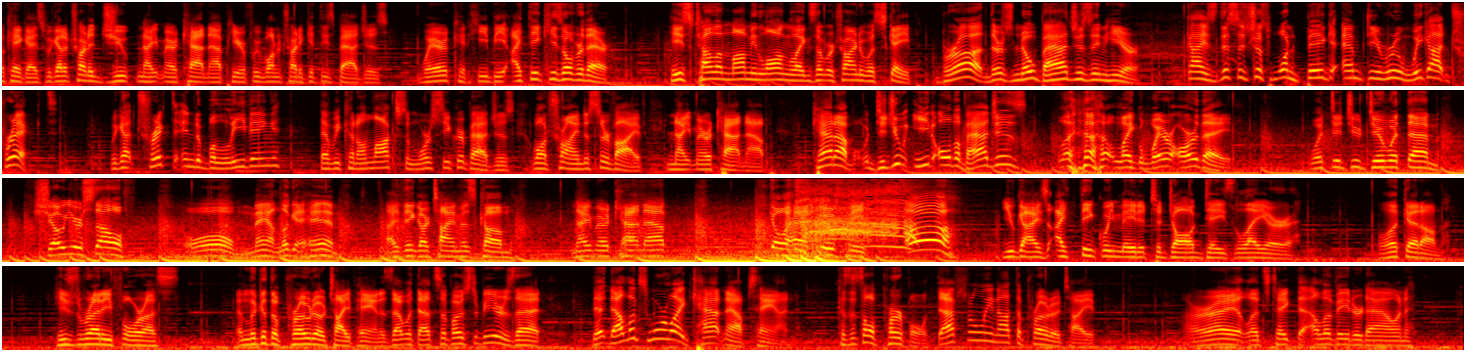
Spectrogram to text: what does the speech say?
Okay, guys, we gotta try to juke Nightmare Catnap here if we want to try to get these badges. Where could he be? I think he's over there. He's telling Mommy Longlegs that we're trying to escape. Bruh, there's no badges in here. Guys, this is just one big empty room. We got tricked. We got tricked into believing that we could unlock some more secret badges while trying to survive Nightmare Catnap. Catnap, did you eat all the badges? like, where are they? What did you do with them? Show yourself. Oh, man, look at him. I think our time has come. Nightmare Catnap, go ahead, oof me. Ah! Oh! You guys, I think we made it to Dog Day's lair. Look at him. He's ready for us. And look at the prototype hand. Is that what that's supposed to be, or is that... That, looks more like Catnap's hand. Because it's all purple. Definitely not the prototype. Alright, let's take the elevator down.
